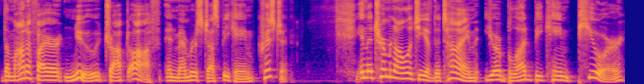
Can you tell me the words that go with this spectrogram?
the modifier new dropped off and members just became Christian. In the terminology of the time, your blood became pure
